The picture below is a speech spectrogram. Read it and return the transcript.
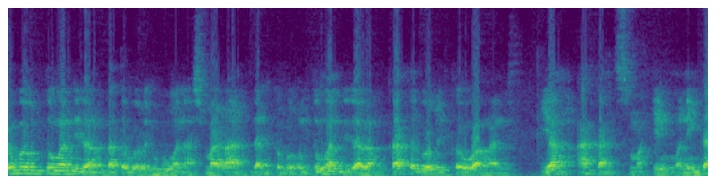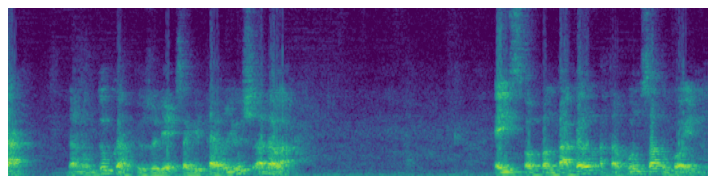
keberuntungan di dalam kategori hubungan asmara dan keberuntungan di dalam kategori keuangan yang akan semakin meningkat. Dan untuk kartu zodiak Sagittarius adalah Ace of Pentacle ataupun satu koin.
